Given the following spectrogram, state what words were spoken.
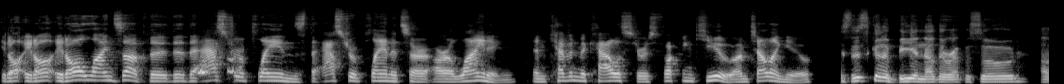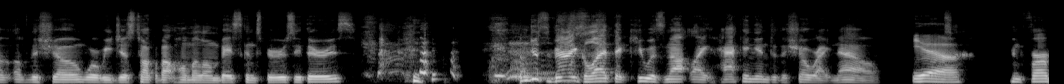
It all it all it all lines up. The the, the astro planes, the astro planets are are aligning, and Kevin McAllister is fucking Q. I'm telling you. Is this going to be another episode of, of the show where we just talk about Home Alone based conspiracy theories? I'm just very glad that Q is not like hacking into the show right now, Yeah. confirmed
